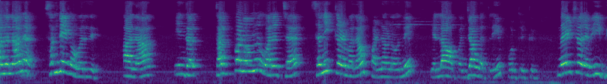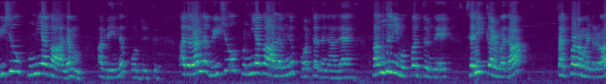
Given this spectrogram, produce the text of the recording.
அதனால சந்தேகம் வருது. ஆனா இந்த தர்ப்பணம்னு வரைச்ச சனிக்கிழமை தான் பண்ணணும்னு எல்லா பஞ்சாங்கத்திலையும் போட்டிருக்கு. மேஷரவி விஷு புண்ணிய காலம் அப்படின்னு போட்டிருக்கு. அதனால இந்த விஷு புண்ணிய காலம்னு போட்டதுனால பங்குனி முப்பத்தொன்று சனிக்கிழமை தான் தர்ப்பணம் பண்றவா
